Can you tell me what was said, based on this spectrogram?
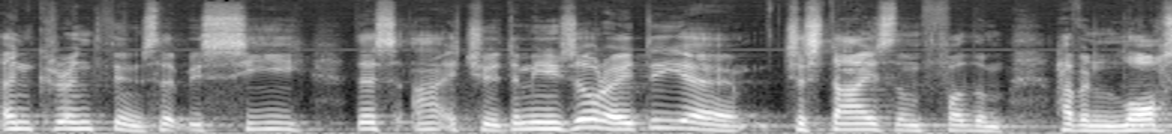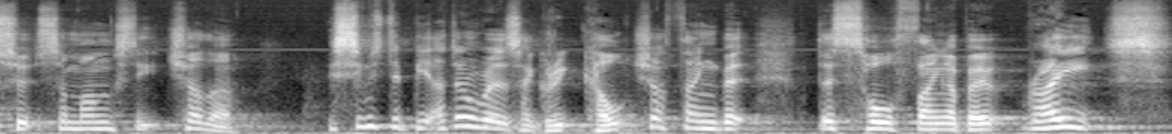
in Corinthians that we see this attitude. I mean, he's already uh, chastised them for them having lawsuits amongst each other. It seems to be, I don't know whether it's a Greek culture thing, but this whole thing about rights.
